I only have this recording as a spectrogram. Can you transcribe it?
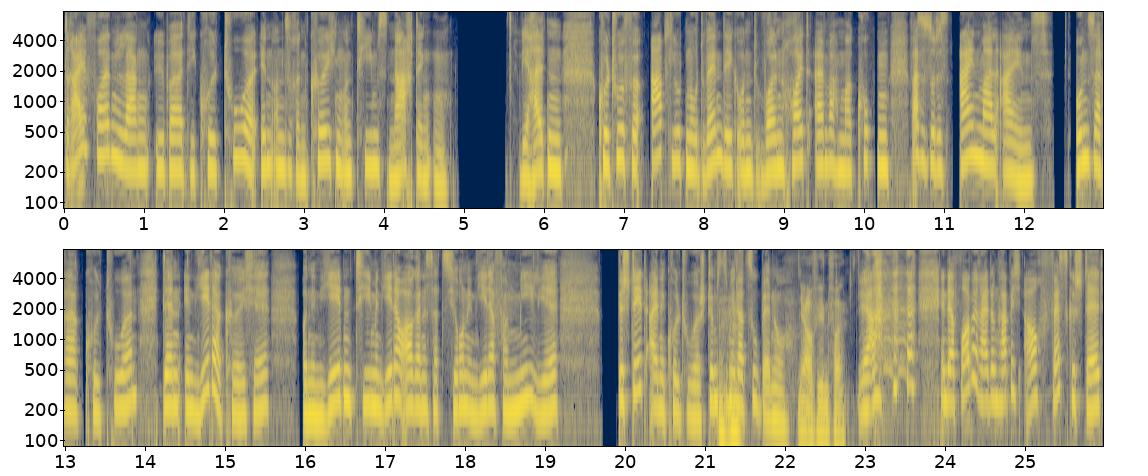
drei Folgen lang über die Kultur in unseren Kirchen und Teams nachdenken. Wir halten Kultur für absolut notwendig und wollen heute einfach mal gucken, was ist so das Einmaleins unserer Kulturen. Denn in jeder Kirche und in jedem Team, in jeder Organisation, in jeder Familie besteht eine Kultur. Stimmst mhm. du mir mhm. dazu, Benno? Ja, auf jeden Fall. Ja, in der Vorbereitung habe ich auch festgestellt,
